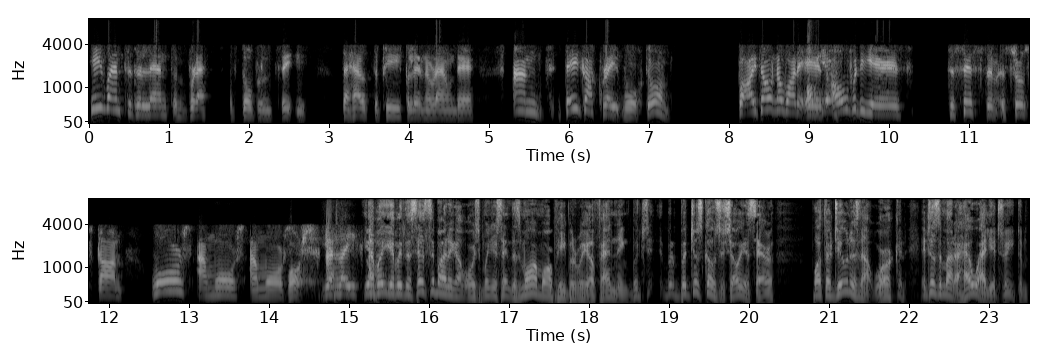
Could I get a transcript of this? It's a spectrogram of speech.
He went to the length and breadth of Dublin City to help the people in around there, and they got great work done. But I don't know what it oh, is. Oh, yeah. Over the years, the system has just gone worse and worse and worse. Worse, yeah. And like, Yeah, but yeah, but the system might have got worse when you're saying there's more and more people reoffending. But but, but just goes to show you, Sarah, what they're doing is not working. It doesn't matter how well you treat them,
